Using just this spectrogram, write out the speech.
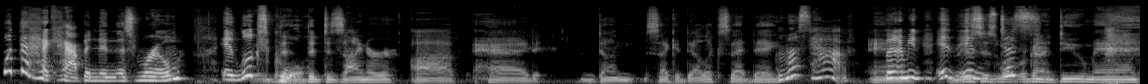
what the heck happened in this room? It looks The- cool. The, designer uh, had done psychedelics that day. Must have. And but I mean, it, this it is does, what we're gonna do, man.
